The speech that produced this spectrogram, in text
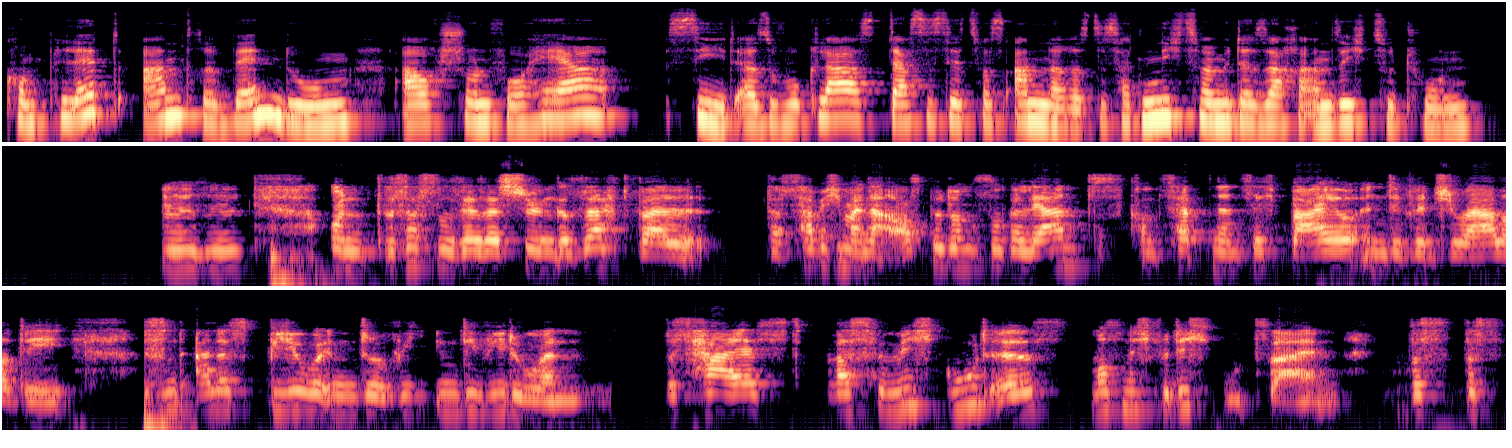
komplett andere Wendung auch schon vorher sieht, also wo klar ist, das ist jetzt was anderes, das hat nichts mehr mit der Sache an sich zu tun. Mhm. Und das hast du sehr, sehr schön gesagt, weil das habe ich in meiner Ausbildung so gelernt. Das Konzept nennt sich Bioindividuality. Wir sind alles Bio-Individuen. Das heißt, was für mich gut ist, muss nicht für dich gut sein das, das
